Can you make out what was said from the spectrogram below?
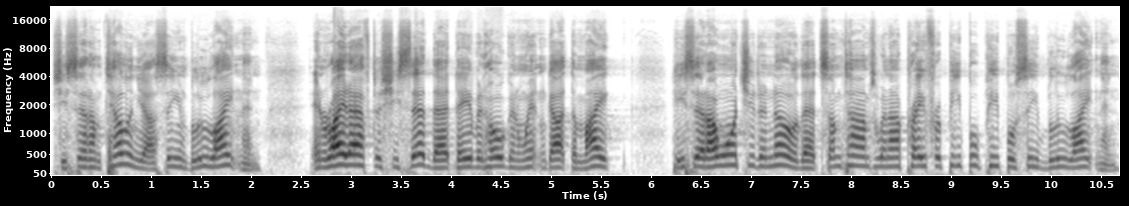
She said, I'm telling you, I seen blue lightning. And right after she said that, David Hogan went and got the mic. He said, I want you to know that sometimes when I pray for people, people see blue lightning.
